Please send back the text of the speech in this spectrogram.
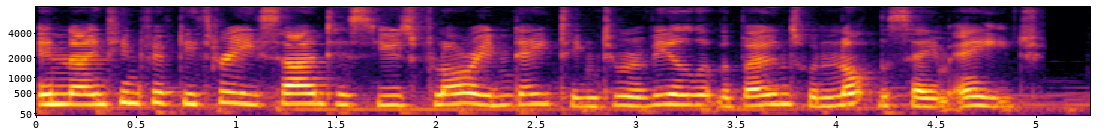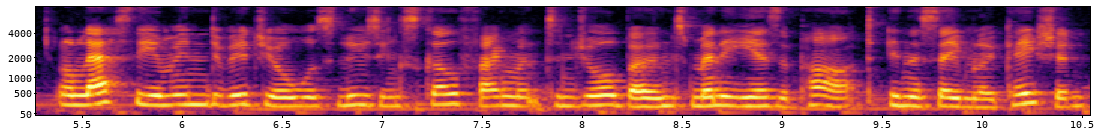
In 1953, scientists used fluorine dating to reveal that the bones were not the same age. Unless the individual was losing skull fragments and jaw bones many years apart in the same location,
